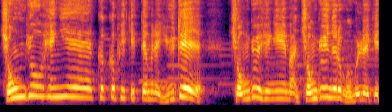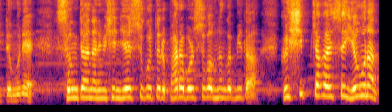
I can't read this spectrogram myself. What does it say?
종교 행위에 급급했기 때문에 유대 종교 행위에만 종교인으로 머물러 있기 때문에 성자 하나님이신 예수 그리스도를 바라볼 수가 없는 겁니다. 그 십자가에서 영원한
